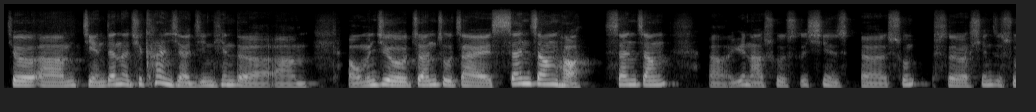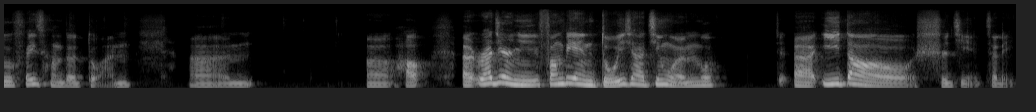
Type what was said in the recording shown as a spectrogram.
就，呃，简单的去看一下今天的，呃，我们就专注在三章哈。”三章，呃，约拿书是信，呃，书是先知书，非常的短，嗯，呃，好，呃，Roger，你方便读一下经文不？呃，一到十节这里，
